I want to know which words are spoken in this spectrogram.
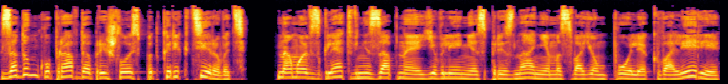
Задумку, правда, пришлось подкорректировать. На мой взгляд, внезапное явление с признанием о своем поле к Валерии,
